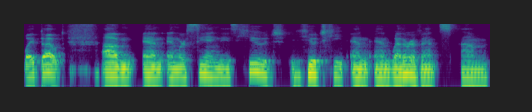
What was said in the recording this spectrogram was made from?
wiped out. Um, and and we're seeing these huge huge heat and and weather events. Um,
